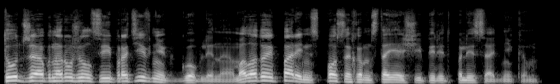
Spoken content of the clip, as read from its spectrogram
Тут же обнаружился и противник гоблина, молодой парень с посохом, стоящий перед полисадником.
